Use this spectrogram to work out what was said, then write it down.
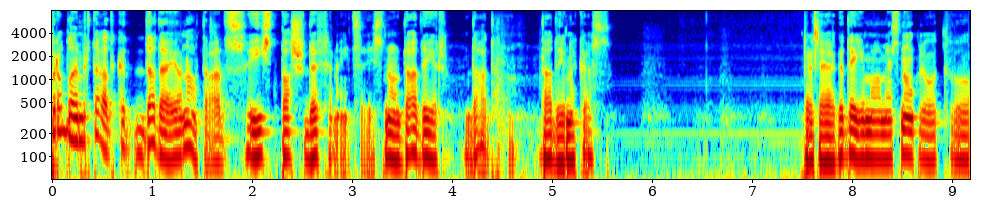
problēma ir tāda, ka dadai jau nav tādas īsti pašas definīcijas. Nu, dada ir dada, dada ir nekas. Pretējā gadījumā mēs nokļūtu,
